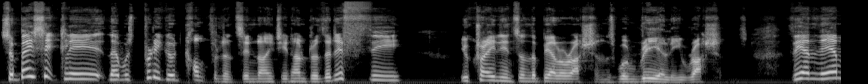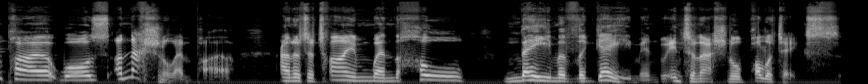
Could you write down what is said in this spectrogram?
So basically, there was pretty good confidence in 1900 that if the Ukrainians and the Belarusians were really Russians, then the empire was a national empire and at a time when the whole name of the game in international politics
